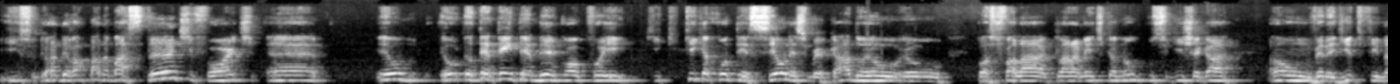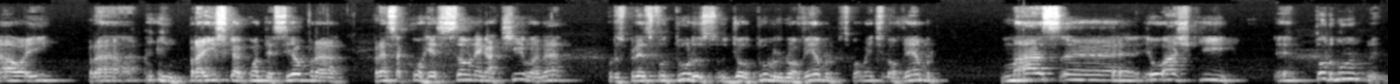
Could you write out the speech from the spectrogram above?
Isso, deu uma derrapada bastante forte. É, eu, eu, eu tentei entender qual foi, o que, que, aconteceu nesse mercado. Eu, eu posso te falar claramente que eu não consegui chegar a um veredito final aí para isso que aconteceu, para essa correção negativa, né? Para os preços futuros de outubro, novembro, principalmente novembro. Mas é, eu acho que é, todo mundo.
